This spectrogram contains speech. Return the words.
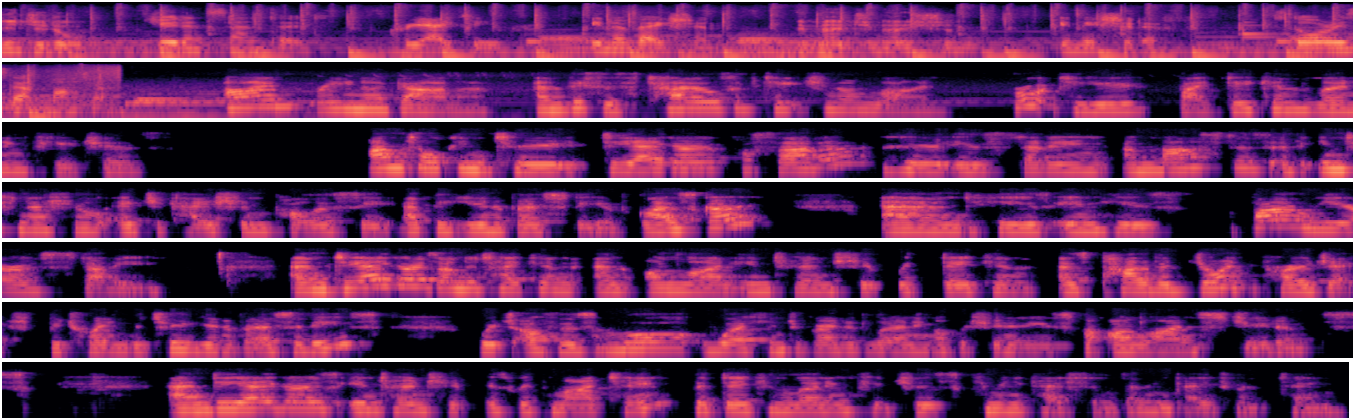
Digital, Student centred. creative, innovation, imagination, initiative. Stories that matter. I'm Rina Garner, and this is Tales of Teaching Online, brought to you by Deakin Learning Futures. I'm talking to Diego Posada, who is studying a Masters of International Education Policy at the University of Glasgow, and he's in his final year of study. And Diego has undertaken an online internship with Deakin as part of a joint project between the two universities, which offers more work integrated learning opportunities for online students. And Diego's internship is with my team, the Deakin Learning Futures Communications and Engagement team.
